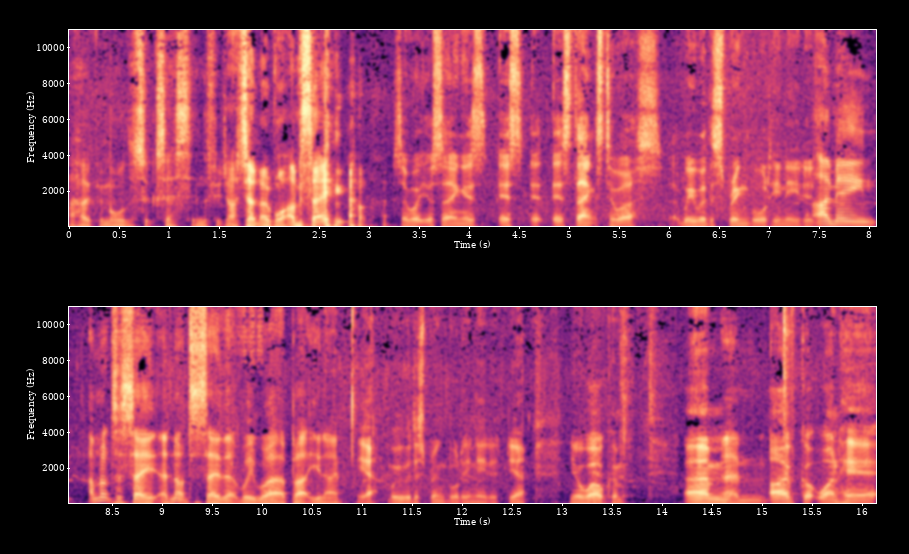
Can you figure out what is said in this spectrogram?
I hope him all the success in the future. I don't know what I'm saying. So what you're saying is, it's, it, it's thanks to us. We were the springboard he needed. I mean, I'm not to say uh, not to say that we were, but you know, yeah, we were the springboard he needed. Yeah, you're welcome. Um, um, I've got one here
